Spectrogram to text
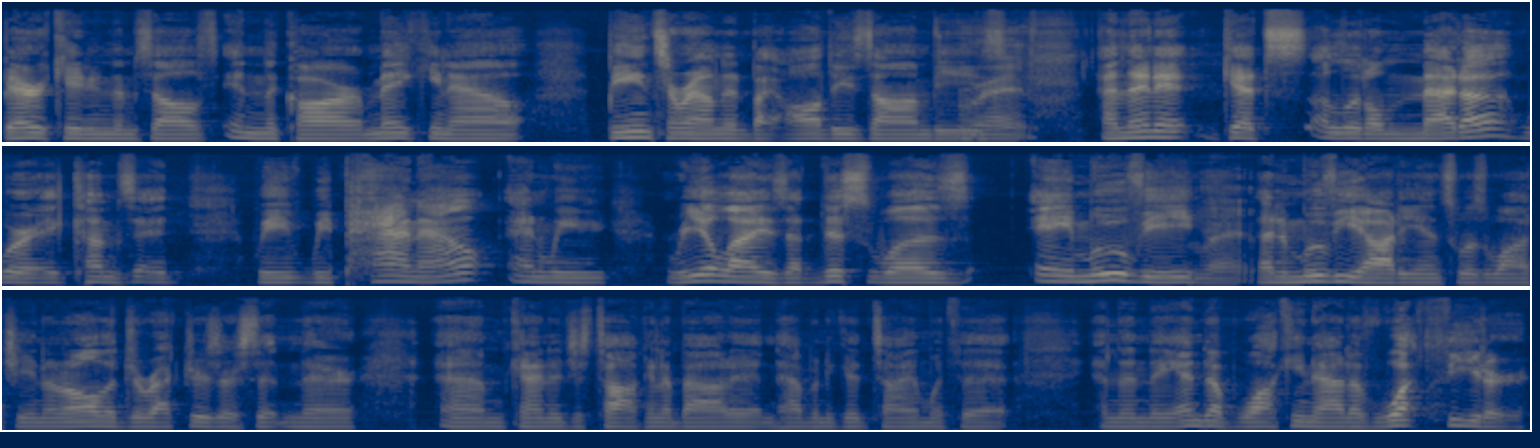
barricading themselves in the car making out being surrounded by all these zombies Right. and then it gets a little meta where it comes it we we pan out and we realize that this was a movie Right. that a movie audience was watching and all the directors are sitting there um, kind of just talking about it and having a good time with it and then they end up walking out of what theater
